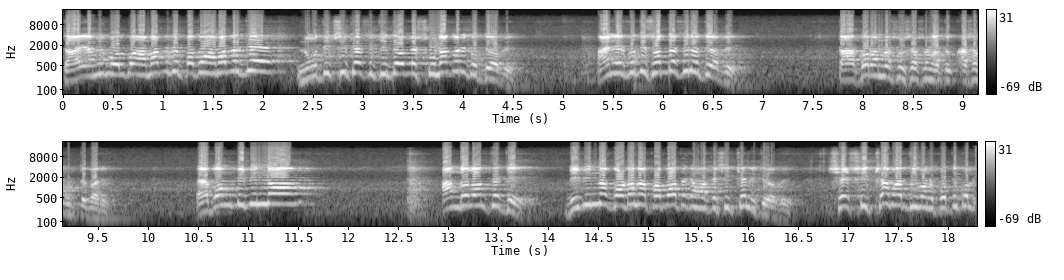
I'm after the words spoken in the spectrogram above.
তাই আমি বলব, আমাদেরকে প্রথম আমাদেরকে নৈতিক শিক্ষা শিক্ষিত হবে, সুনাগরিক করতে হবে। আইনের প্রতি শ্রদ্ধাশীল হতে হবে। তারপর আমরা সুশাসন আশা করতে পারি। এবং বিভিন্ন আন্দোলন থেকে, বিভিন্ন ঘটনা, প্রবাহ থেকে আমাকে শিক্ষা নিতে হবে। সে শিক্ষা আমার জীবনে প্রতিফলিত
